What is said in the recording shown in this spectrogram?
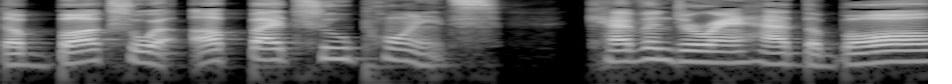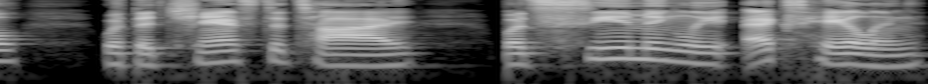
the Bucks were up by 2 points. Kevin Durant had the ball with a chance to tie, but seemingly exhaling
